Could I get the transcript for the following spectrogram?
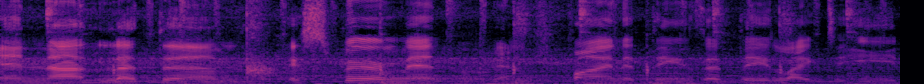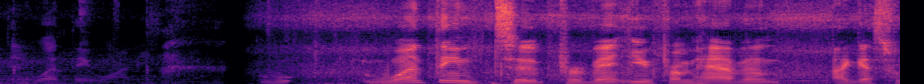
and not let them experiment and find the things that they like to eat and what they want to eat. one thing to prevent you from having, I guess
